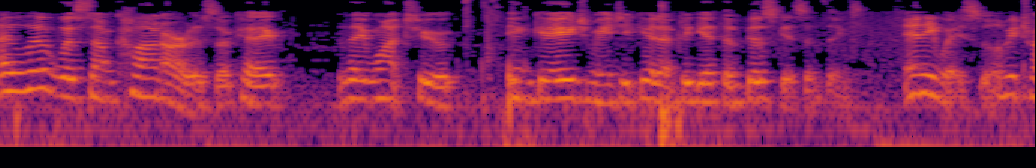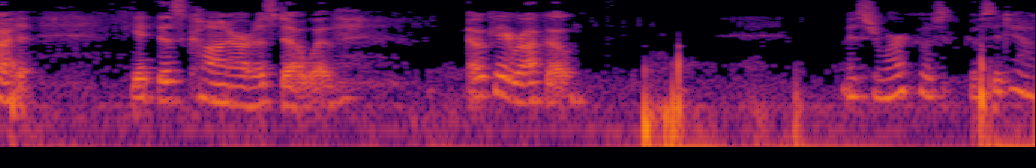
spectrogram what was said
I live with some con artists, okay? They want to engage me to get up to get them biscuits and things. Anyway, so let me try to get this con artist dealt with. Okay, Rocco. Mr. Marcos, go sit down.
